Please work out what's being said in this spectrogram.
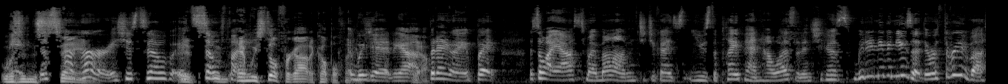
Was It- Just for her, it's just so it's, so funny. and we still forgot a couple things. We did, yeah. Yeah. But anyway, but so I asked my mom, "Did you guys use the playpen? How was it?" And she goes, "We didn't even use it. There were three of us.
